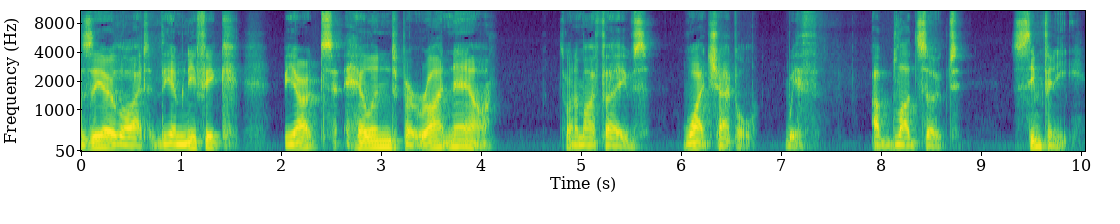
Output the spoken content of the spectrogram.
Zeolite, the Omnific, Bjart Helland, but right now, it's one of my faves, Whitechapel with a blood soaked symphony.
